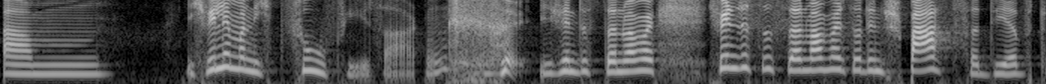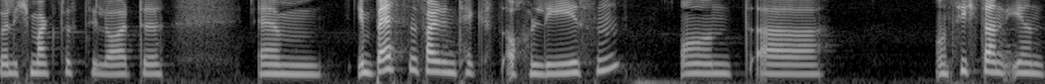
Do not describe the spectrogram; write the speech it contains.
Ähm, ich will immer nicht zu viel sagen. ich finde es dann manchmal, ich finde, dass es dann manchmal so den Spaß verdirbt, weil ich mag, dass die Leute ähm, im besten Fall den Text auch lesen und, äh, und sich dann ihren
